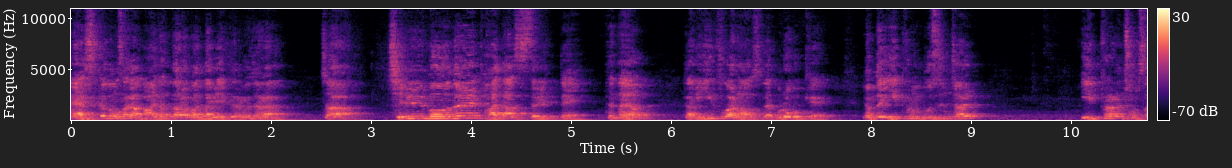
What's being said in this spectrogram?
에스크 동사가 맞았다라고 한다면 이렇게 되는 거잖아. 자, 질문을 받았을 때 됐나요? 그다음에 if가 나왔어. 내가 물어볼게. 여러분들 if는 무슨 절? If라는 접사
